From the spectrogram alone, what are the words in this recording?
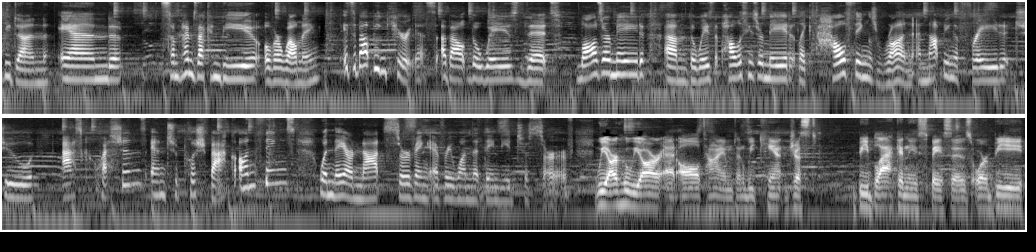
To be done, and sometimes that can be overwhelming. It's about being curious about the ways that laws are made, um, the ways that policies are made, like how things run, and not being afraid to ask questions and to push back on things when they are not serving everyone that they need to serve. We are who we are at all times, and we can't just be black in these spaces or be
